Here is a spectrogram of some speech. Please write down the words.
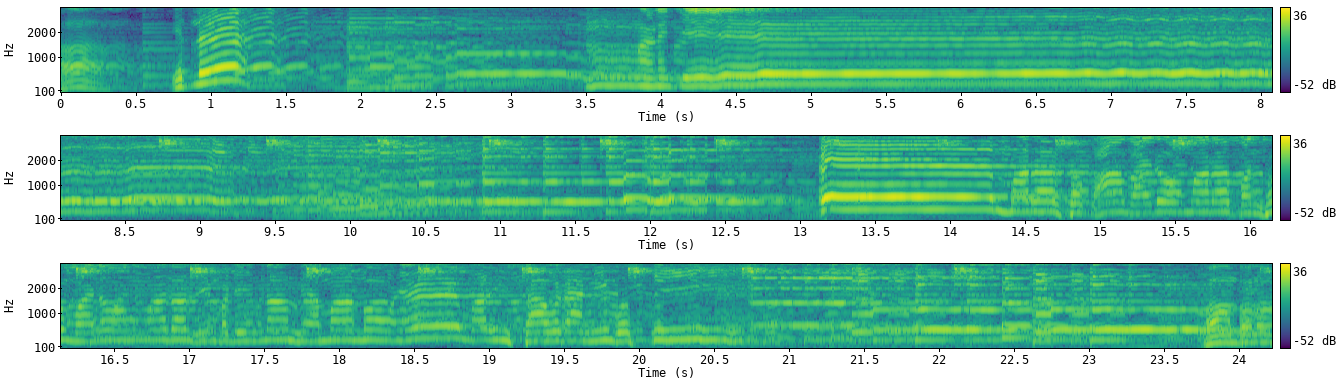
હા. એટલે? મણકે મારા પંચ વાયરો મારા લીમડીના મહેમાનો, એ મારી સાવડાની વસ્તી. સાંભળો.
